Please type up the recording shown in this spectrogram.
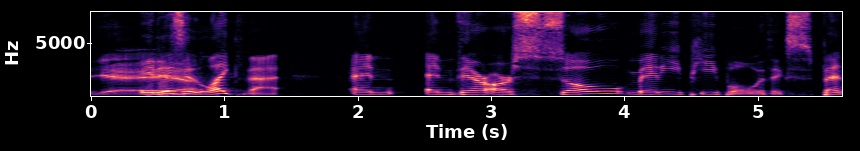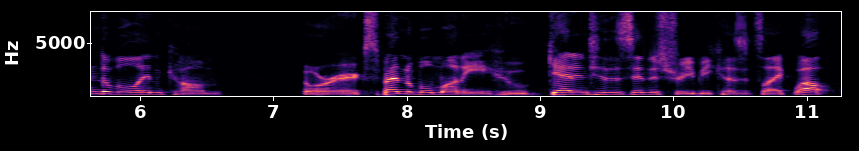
yeah, It yeah, not yeah. like that. And and there are so many people with expendable income or expendable money who get into this industry because it's like, well,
